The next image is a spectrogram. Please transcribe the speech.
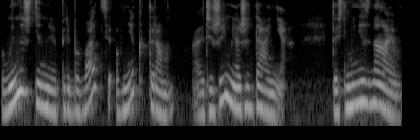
вынуждены пребывать в некотором режиме ожидания. То есть мы не знаем,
